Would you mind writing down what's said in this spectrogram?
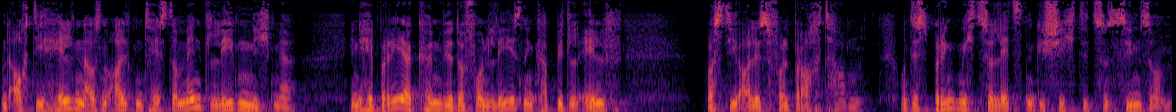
Und auch die Helden aus dem Alten Testament leben nicht mehr. In Hebräer können wir davon lesen, in Kapitel 11, was die alles vollbracht haben. Und das bringt mich zur letzten Geschichte, zu Simson.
